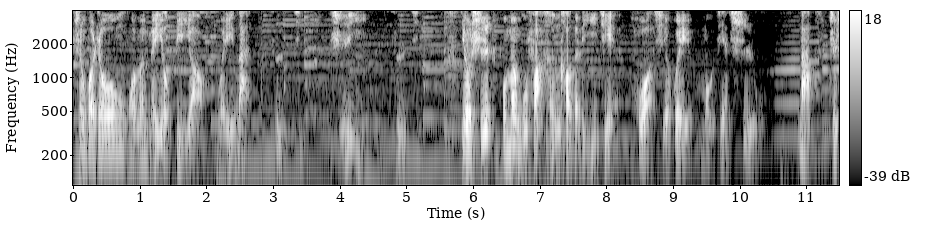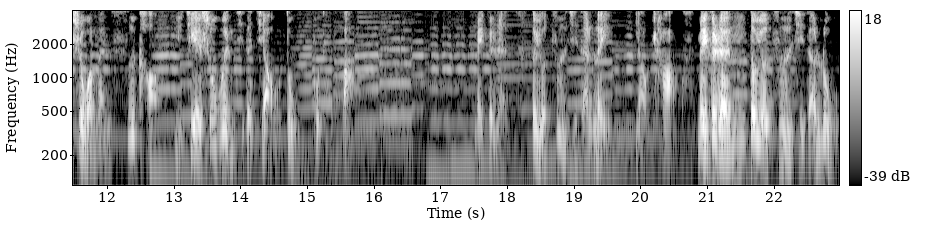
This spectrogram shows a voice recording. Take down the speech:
生活中，我们没有必要为难自己、质疑自己。有时，我们无法很好的理解。或学会某件事物，那只是我们思考与接收问题的角度不同罢了。每个人都有自己的泪要擦，每个人都有自己的路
